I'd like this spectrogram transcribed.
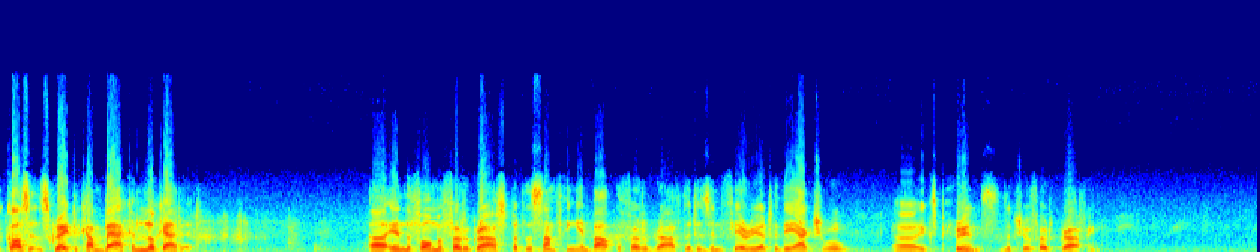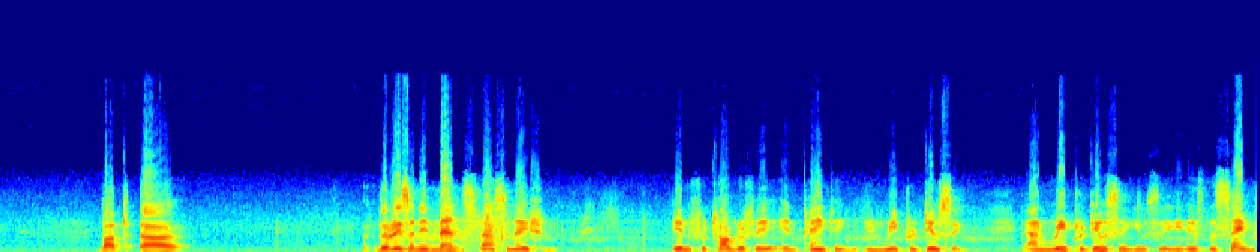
Of course, it's great to come back and look at it uh, in the form of photographs, but there's something about the photograph that is inferior to the actual uh, experience that you're photographing. But uh, there is an immense fascination in photography, in painting, in reproducing and reproducing, you see, is the same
